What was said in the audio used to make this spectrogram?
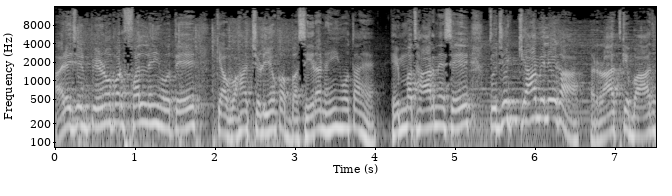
अरे जिन पेड़ों पर फल नहीं होते, क्या वहाँ चिड़ियों का बसेरा नहीं होता है? हिम्मत हारने से तुझे क्या मिलेगा? रात के बाद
